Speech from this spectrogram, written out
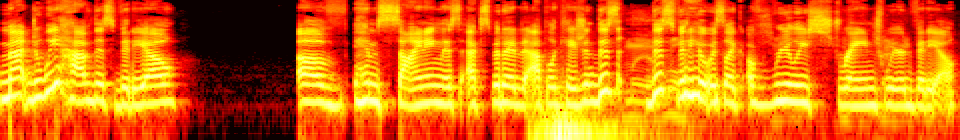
Matt, do we have this video? of him signing this expedited application. This this video is like a really strange, weird video.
